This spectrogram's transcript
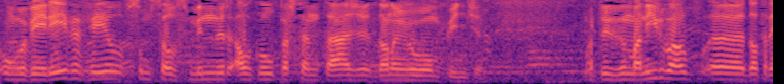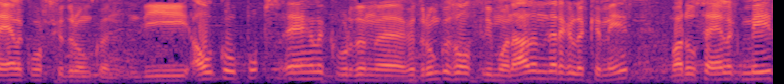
ongeveer evenveel, soms zelfs minder alcoholpercentage dan een gewoon pintje. Maar het is de manier waarop eh, dat er eigenlijk wordt gedronken. Die alcoholpops eigenlijk worden eh, gedronken zoals limonade en dergelijke meer, waardoor ze eigenlijk meer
